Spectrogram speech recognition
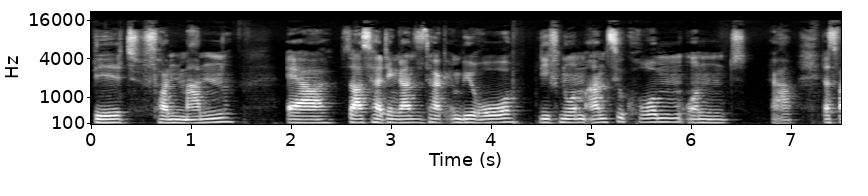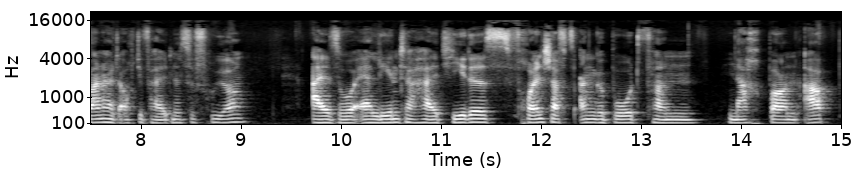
Bild von Mann. Er saß halt den ganzen Tag im Büro, lief nur im Anzug rum und ja, das waren halt auch die Verhältnisse früher. Also er lehnte halt jedes Freundschaftsangebot von Nachbarn ab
